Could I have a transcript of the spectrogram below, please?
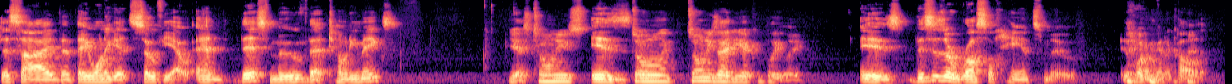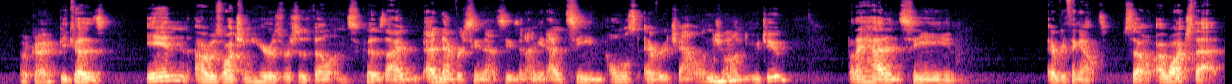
decide that they want to get Sophie out, and this move that Tony makes Yes, Tony's is Tony Tony's idea completely. is this is a Russell Hantz move, is what I'm gonna call it. Okay. Because in I was watching Heroes versus Villains because I I'd never seen that season. I mean, I'd seen almost every challenge Mhm. on YouTube, but I hadn't seen everything else. So I watched that.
